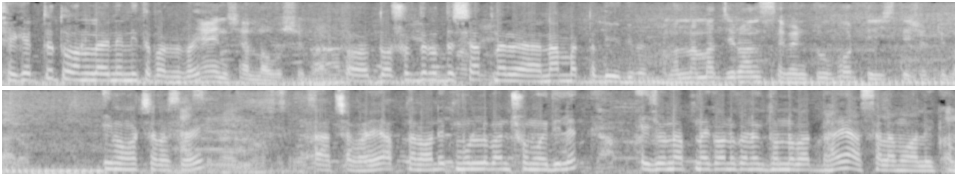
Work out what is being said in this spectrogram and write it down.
সেক্ষেত্রে তো অনলাইনে নিতে পারবে ভাই। হ্যাঁ ইনশাল্লাহ অবশ্যই পারব। দর্শকদের উদ্দেশ্যে আপনার নাম্বারটা দিয়ে দিবেন। আমার number zero one seven two four তিরিশ তেষট্টি বারো। ইমো হোয়াটসঅ্যাপ আছে ভাই। আচ্ছা ভাই আপনার অনেক মূল্যবান সময় দিলেন। এই জন্য আপনাকে অনেক অনেক ধন্যবাদ ভাই। আসসালামু আলাইকুম।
